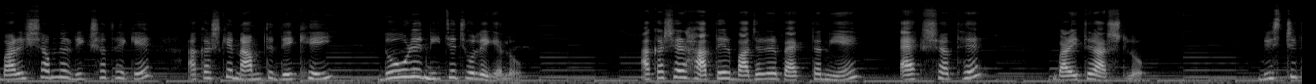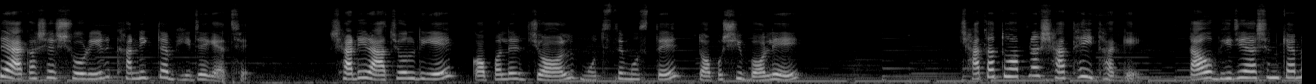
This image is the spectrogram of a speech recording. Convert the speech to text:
বাড়ির সামনের রিক্সা থেকে আকাশকে নামতে দেখেই দৌড়ে নিচে চলে গেল। আকাশের হাতের বাজারের ব্যাগটা নিয়ে একসাথে বাড়িতে আসলো। বৃষ্টিতে আকাশের শরীর খানিকটা ভিজে গেছে। শাড়ির আঁচল দিয়ে কপালের জল মুছতে মুছতে তপসী বলে, ছাতা তো আপনার সাথেই থাকে, তাও ভিজে আসেন কেন?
